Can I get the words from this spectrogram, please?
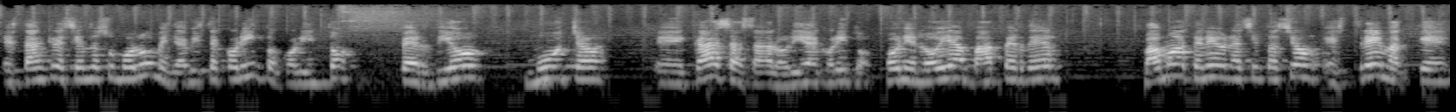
están creciendo su volumen. Ya viste Corinto. Corinto perdió muchas eh, casas a la orilla de Corinto. Poneloya va a perder. Vamos a tener una situación extrema que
